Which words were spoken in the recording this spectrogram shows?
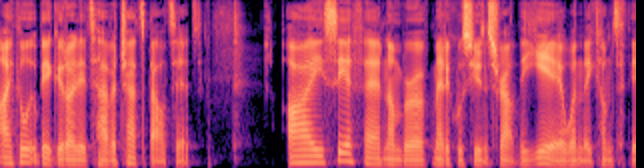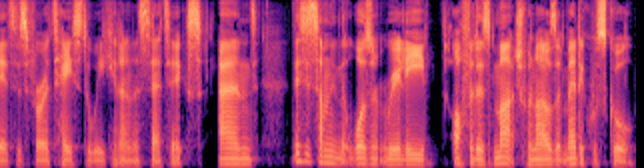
I thought it would be a good idea to have a chat about it. I see a fair number of medical students throughout the year when they come to theatres for a taster week in anaesthetics, and this is something that wasn't really offered as much when I was at medical school.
